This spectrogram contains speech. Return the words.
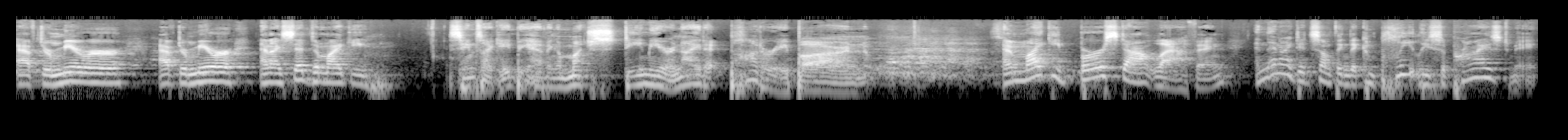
after mirror after mirror. And I said to Mikey, Seems like he'd be having a much steamier night at Pottery Barn. and Mikey burst out laughing, and then I did something that completely surprised me.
